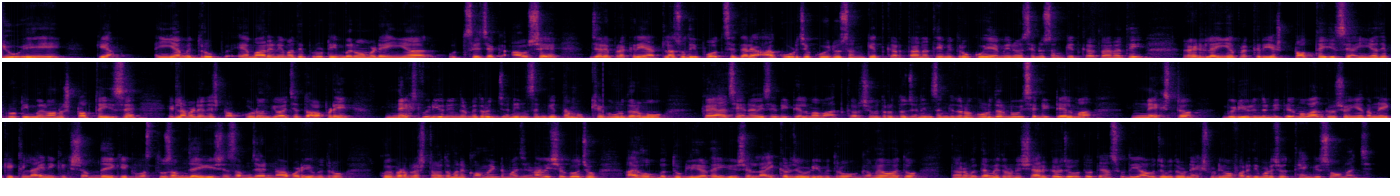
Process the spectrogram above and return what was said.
યુ એ કે અહીંયા મિત્રો એમઆરએનએમાંથી પ્રોટીન બનવા માટે અહીંયા ઉત્સેચક આવશે. જ્યારે પ્રક્રિયા આટલા સુધી પહોંચશે, ત્યારે આ કોડ છે કોઈનું સંકેત કરતા નથી મિત્રો. કોઈ એમિનો એસિડનું સંકેત કરતા નથી. રાઈટ એટલે અહીંયા પ્રક્રિયા સ્ટોપ થઈ જશે. અહીંયાથી પ્રોટીન બનવાનું સ્ટોપ થઈ જશે. એટલા માટે એને સ્ટોપ કોડોન કહેવાય છે. તો આપણે નેક્સ્ટ વિડીયોની અંદર મિત્રો જનીન સંકેતના મુખ્ય ગુણધર્મો કયા છે એના વિશે ડિટેલમાં વાત કરશું મિત્રો. તો જનીન સંકેતોના ગુણધર્મો વિશે ડિટેલમાં નેક્સ્ટ વિડીયોની અંદર ડિટેલમાં વાત કરીશું. અહીંયા તમને એક એક લાઈન, એક એક શબ્દ, એક એક વસ્તુ સમજાઈ ગઈ છે. સમજાય ના પડ્યું મિત્રો. કોઈ પણ પ્રશ્ન હોય તો મને કોમેન્ટમાં જણાવી શકો છો. આઈ હોપ બધું ક્લિયર થઈ ગયું છે. લાઇક કરજો વીડિયો મિત્રો. ગમ્યો હોય તો તમારા બધા મિત્રોને શેર કરજો. તો ત્યાં સુધી આવજો મિત્રો. નેક્સ્ટ વિડીયોમાં ફરીથી મળીશું. Thank you so much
